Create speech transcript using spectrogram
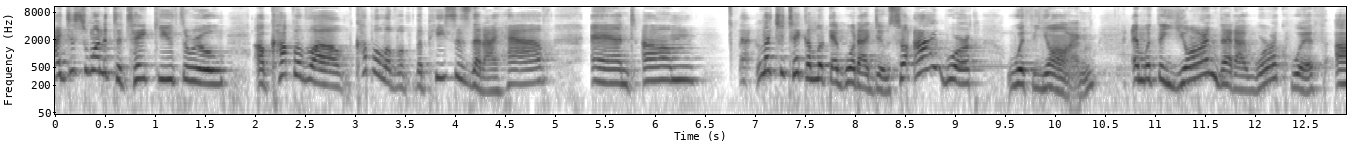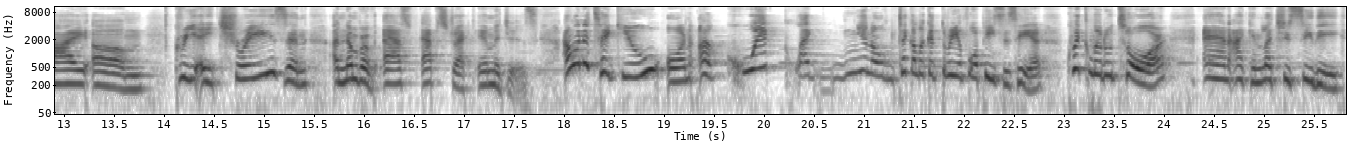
I just wanted to take you through a couple of uh, couple of the pieces that I have, and um, let you take a look at what I do. So I work with yarn. And with the yarn that I work with, I um, create trees and a number of abstract images. I want to take you on a quick, like, you know, take a look at three or four pieces here. Quick little tour, and I can let you see the,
